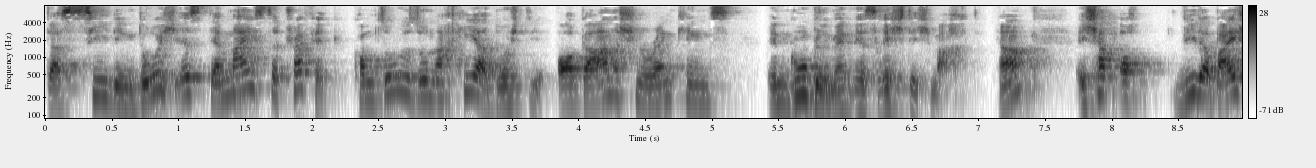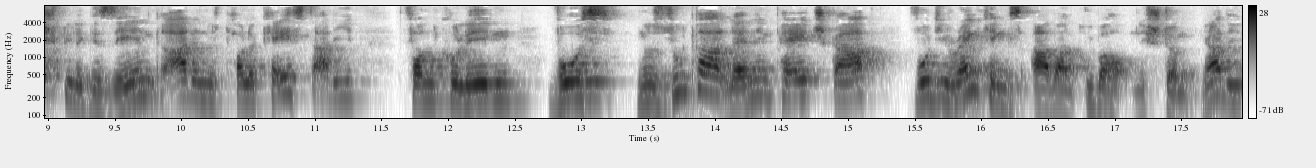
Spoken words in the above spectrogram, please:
das Seeding durch ist. Der meiste Traffic kommt sowieso nachher durch die organischen Rankings in Google, wenn ihr es richtig macht. Ja? Ich habe auch wieder Beispiele gesehen, gerade eine tolle Case Study von Kollegen, wo es eine super Landingpage gab, wo die Rankings aber überhaupt nicht stimmen. Ja, die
